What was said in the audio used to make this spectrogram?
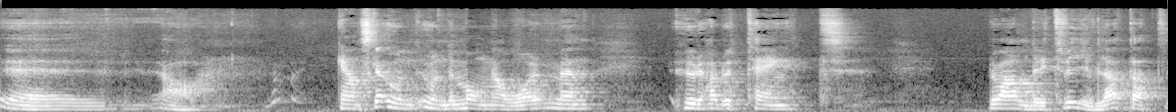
eh, ja, ganska un under många år. Men hur har du tänkt? Du har aldrig tvivlat att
